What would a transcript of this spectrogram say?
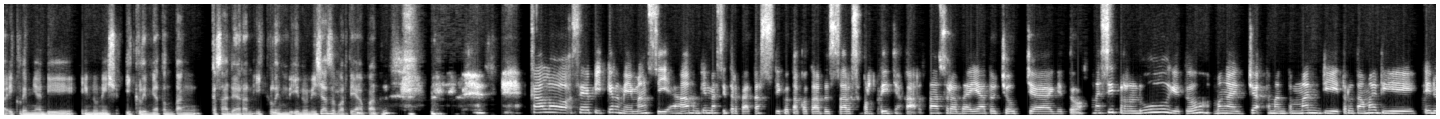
Mbak iklimnya di Indonesia? Iklimnya tentang kesadaran iklim di Indonesia seperti apa? Kalau saya pikir memang sih ya, mungkin masih terbatas di kota-kota besar seperti Jakarta, Surabaya atau Jogja gitu. Masih perlu gitu mengajak teman-teman di terutama di Indonesia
